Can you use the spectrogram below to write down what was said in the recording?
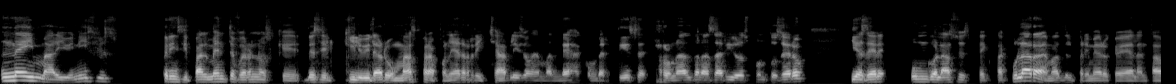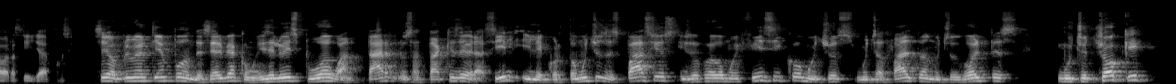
Neymar y Vinicius principalmente fueron los que desequilibraron más para poner a Richarlison en bandeja, convertirse Ronaldo Nazario 2.0 y hacer un golazo espectacular, además del primero que había adelantado Brasil ya de por sí. Sí, un primer tiempo donde Serbia, como dice Luis, pudo aguantar los ataques de Brasil y le cortó muchos espacios, hizo un juego muy físico, muchos, muchas faltas, muchos golpes, mucho choque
